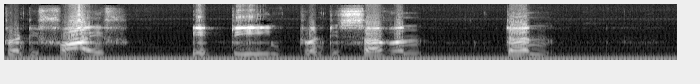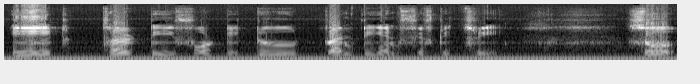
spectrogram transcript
25 18 27 10 8 30 42 20 and 53 so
